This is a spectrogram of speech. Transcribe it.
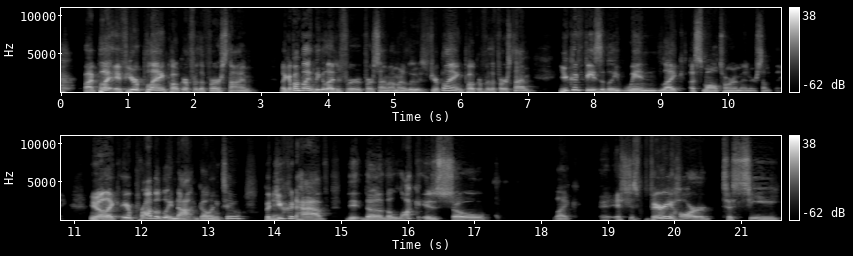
If I play, if you're playing poker for the first time, like if I'm playing League of Legends for the first time, I'm gonna lose. If you're playing poker for the first time, you could feasibly win like a small tournament or something. You know, like you're probably not going to, but you could have the the the luck is so like it's just very hard to see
